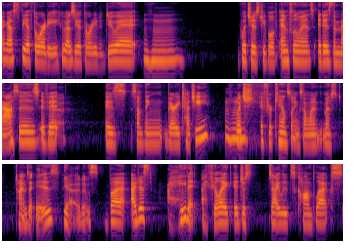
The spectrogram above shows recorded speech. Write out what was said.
I guess the authority, who has the authority to do it, mm-hmm. which is people of influence. It is the masses if it Yeah. is something very touchy, Mhm. which if you're canceling someone, most times it is. yeah, it is. But I just I hate it. I feel like it just dilutes complex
